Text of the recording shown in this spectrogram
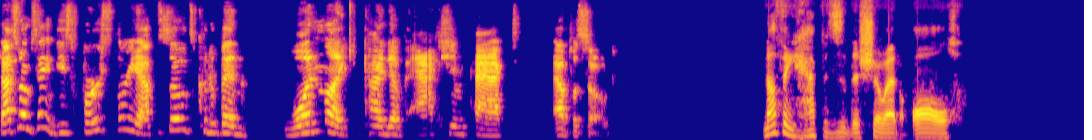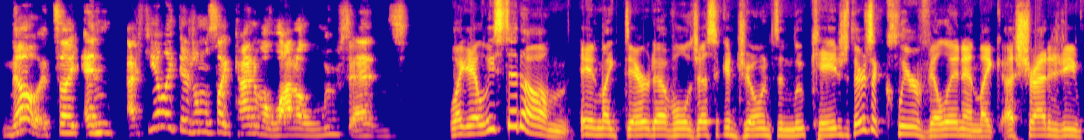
That's what I'm saying. These first three episodes could have been one like kind of action packed episode. Nothing happens in this show at all. No, it's like, and I feel like there's almost like kind of a lot of loose ends. Like at least in um in like Daredevil, Jessica Jones, and Luke Cage, there's a clear villain and like a strategy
